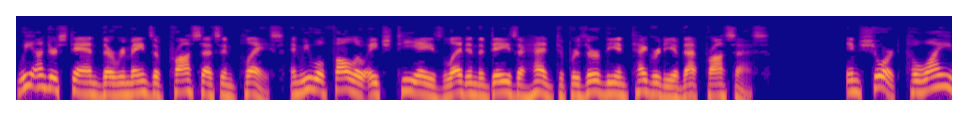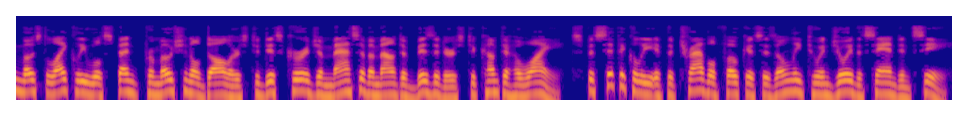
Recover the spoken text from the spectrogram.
We understand there remains a process in place, and we will follow HTA's lead in the days ahead to preserve the integrity of that process. In short, Hawaii most likely will spend promotional dollars to discourage a massive amount of visitors to come to Hawaii, specifically if the travel focus is only to enjoy the sand and sea.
